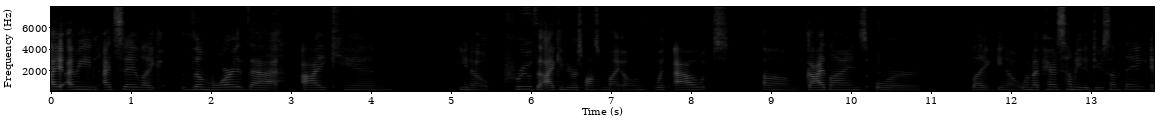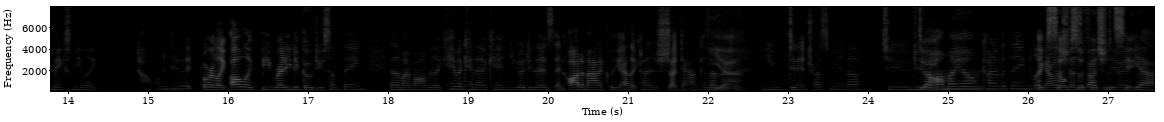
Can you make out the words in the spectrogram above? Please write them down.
I I mean, I'd say like the more that I can, you know, prove that I can be responsible on my own without um, guidelines or like you know when my parents tell me to do something, it makes me like not want to do it or like I'll like be ready to go do something and then my mom will be like hey McKenna can you go do this and automatically I like kind of just shut down because I was yeah. like you didn't trust me enough to do, Do that on my own, kind of a thing. Like, Like I was just about to do it. Yeah.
